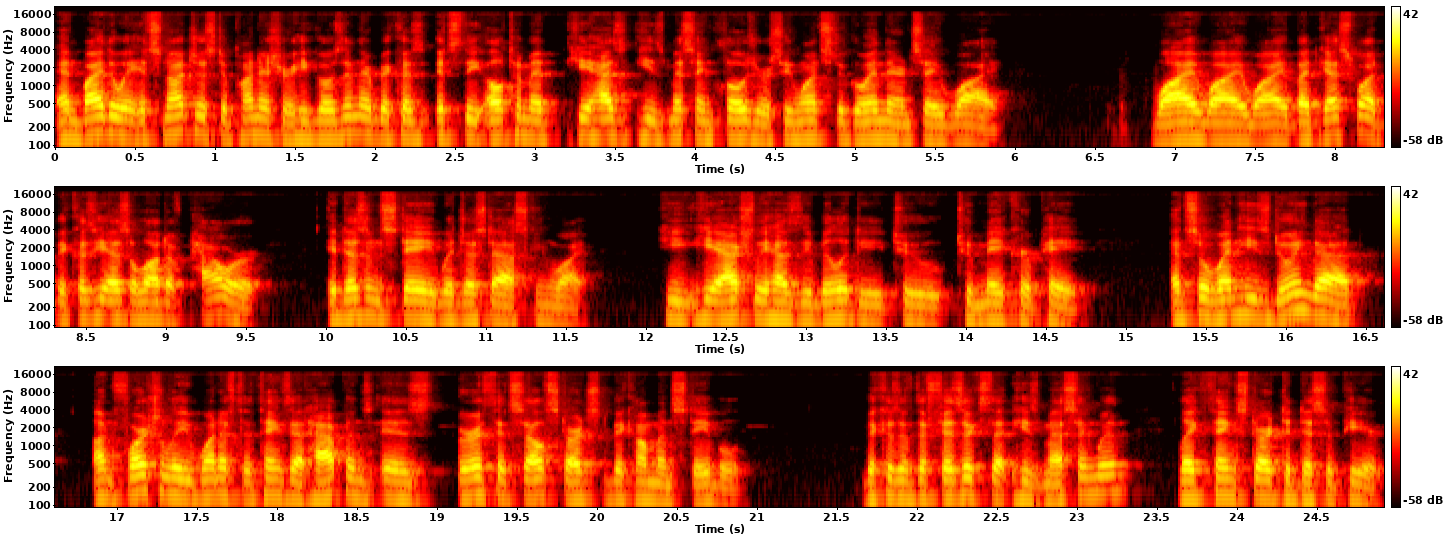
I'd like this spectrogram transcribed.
and by the way it's not just to punish her he goes in there because it's the ultimate he has he's missing closure so he wants to go in there and say why? Why why why? But guess what? Because he has a lot of power it doesn't stay with just asking why. He he actually has the ability to to make her pay. And so when he's doing that unfortunately one of the things that happens is earth itself starts to become unstable because of the physics that he's messing with. Like things start to disappear.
